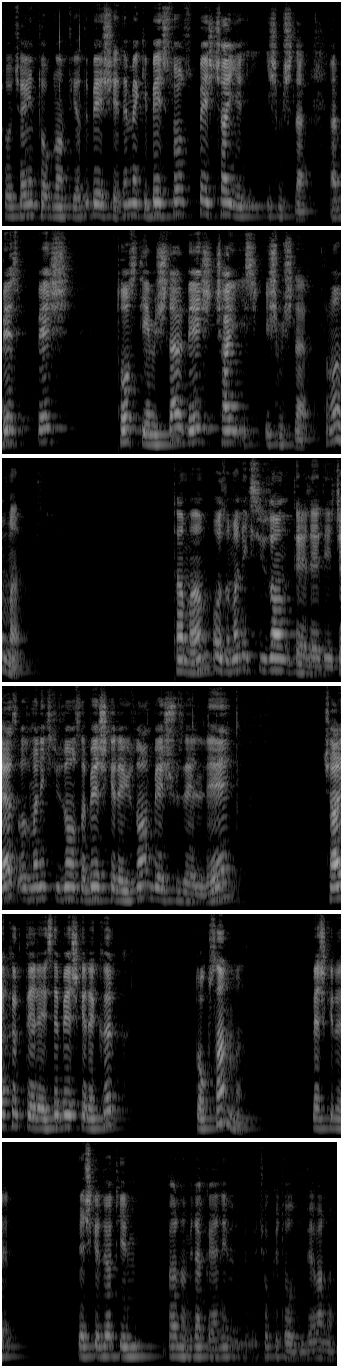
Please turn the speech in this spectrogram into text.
To çayın toplam fiyatı 5Y. Demek ki 5 tost 5 çay içmişler. Yani 5, 5 tost yemişler 5 çay iç, içmişler. Tamam mı? Tamam. O zaman x 110 TL diyeceğiz. O zaman x 110 ise 5 kere 110 550. Çay 40 TL ise 5 kere 40 90 mı? 5 kere 5 kere 4 20 pardon bir dakika yani çok kötü oldum pardon.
